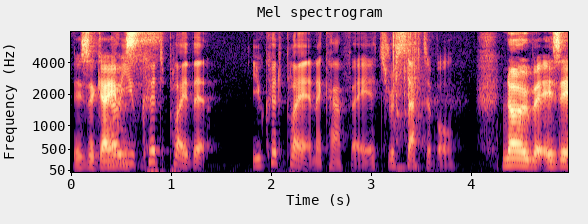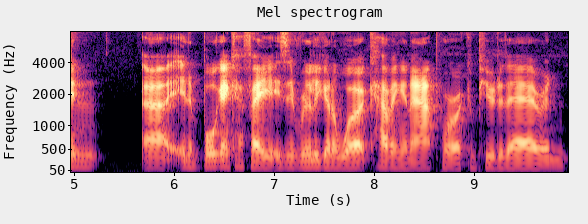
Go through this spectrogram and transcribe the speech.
These a game. No, you could play that. You could play it in a cafe. It's resettable. No, but is in uh, in a board game cafe. Is it really going to work having an app or a computer there? And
